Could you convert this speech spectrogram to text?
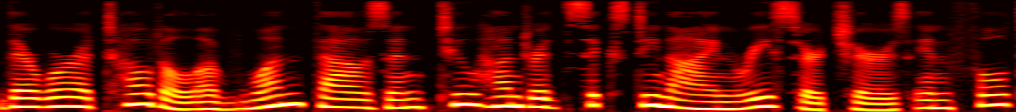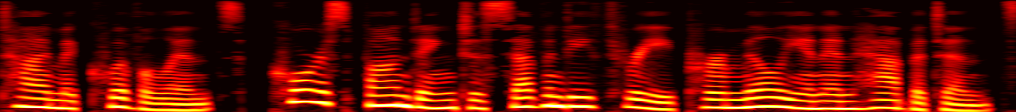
there were a total of 1,269 researchers in full time equivalents, corresponding to 73 per million million inhabitants.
